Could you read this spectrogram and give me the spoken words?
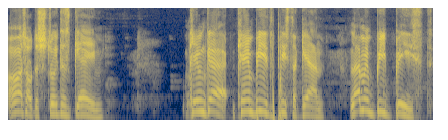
or else I'll destroy this game. Can get can be beast again. Let me be beast.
